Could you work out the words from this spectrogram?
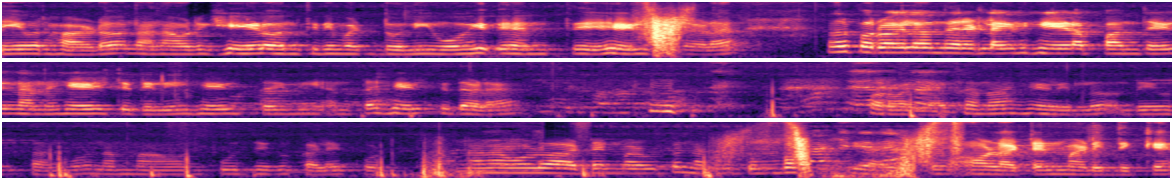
ದೇವ್ರ ಹಾಡು, ನಾನು ಅವ್ರಿಗೆ ಹೇಳು ಅಂತೀನಿ, ಬಟ್ ಧ್ವನಿ ಹೋಗಿದೆ ಅಂತ ಹೇಳ್ತಿದ್ದಾಳೆ. ಅಂದರೆ ಪರವಾಗಿಲ್ಲ ಒಂದೆರಡು ಲೈನ್ ಹೇಳಪ್ಪ ಅಂತೇಳಿ ನಾನು ಹೇಳ್ತಿದ್ದೀನಿ ಹೇಳ್ತೀನಿ ಅಂತ ಹೇಳ್ತಿದ್ದಾಳೆ. ಪರವಾಗಿಲ್ಲ, ಚೆನ್ನಾಗಿ ಹೇಳಿದ್ಲು ದೇವ್ರ ಸಾಂಗು. ನಮ್ಮ ಒಂದು ಪೂಜೆಗೂ ಕಳೆ ಕೊಡ್ತು. ನಾನು ಅವಳು ಅಟೆಂಡ್ ಮಾಡಿಬಿಟ್ಟು ನನಗೆ ತುಂಬ ಖುಷಿ ಆಯಿತು ಅವಳು ಅಟೆಂಡ್ ಮಾಡಿದ್ದಕ್ಕೆ.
